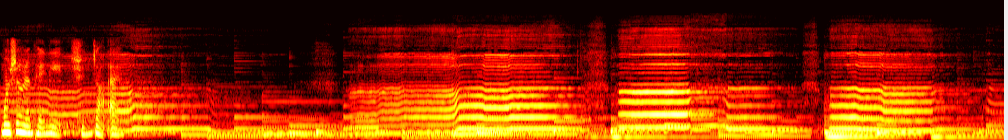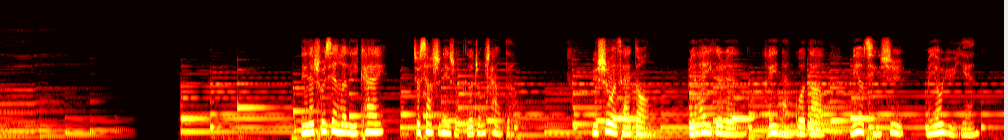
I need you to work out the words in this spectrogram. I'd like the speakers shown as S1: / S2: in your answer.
S1: 陌生人陪你寻找爱。你的出现和离开，就像是那首歌中唱的。于是我才懂，原来一个人可以难过到没有情绪、没有语言、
